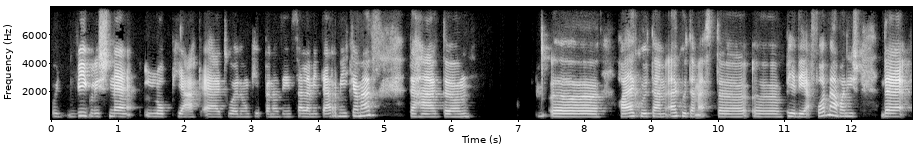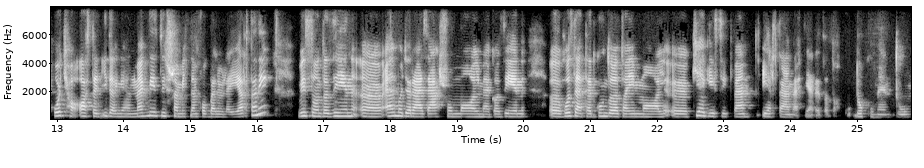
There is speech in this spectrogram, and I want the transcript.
hogy végül is ne lopják el tulajdonképpen az én szellemi termékemet, tehát ha elküldtem, elküldtem ezt PDF formában is, de hogyha azt egy idegen megnézni, semmit nem fog belőle érteni, viszont az én elmagyarázásommal, meg az én hozzátett gondolataimmal kiegészítve értelmet nyer ez a dokumentum.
